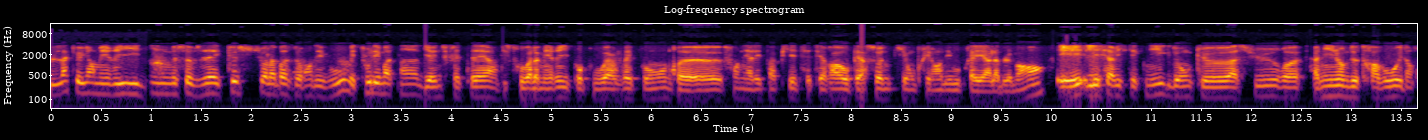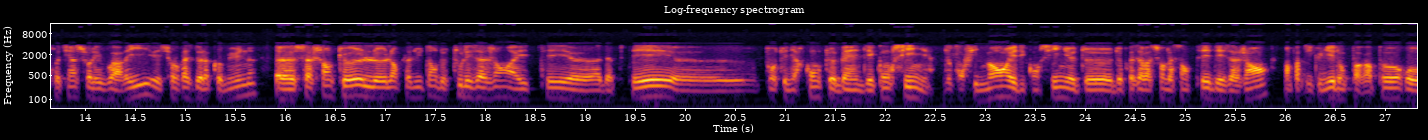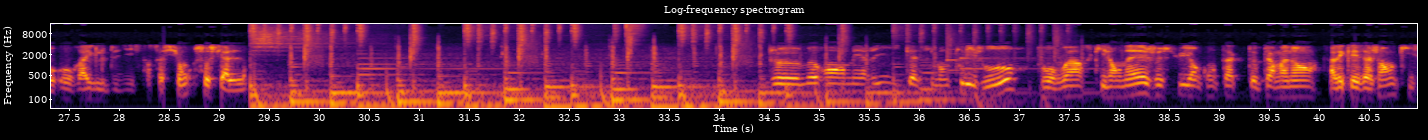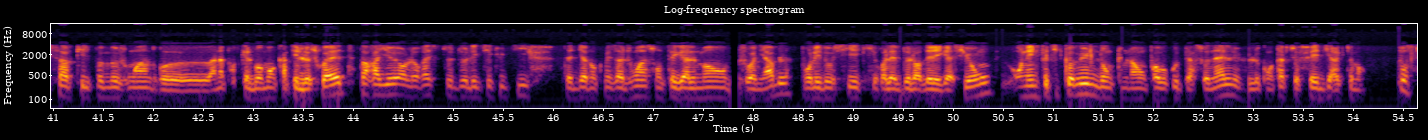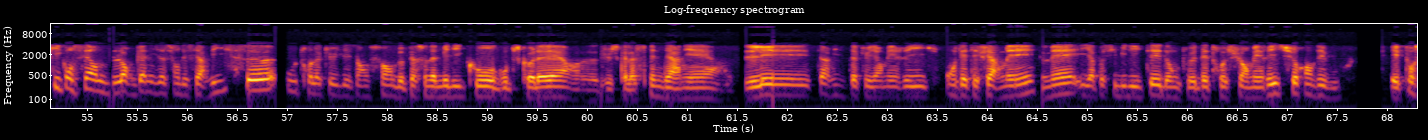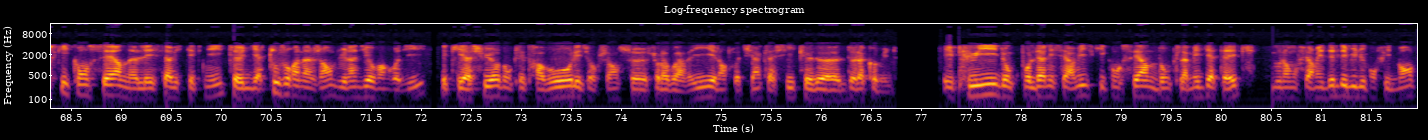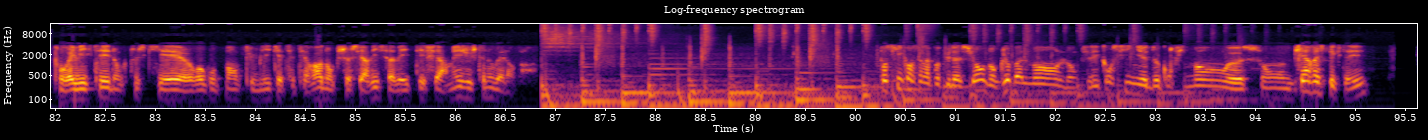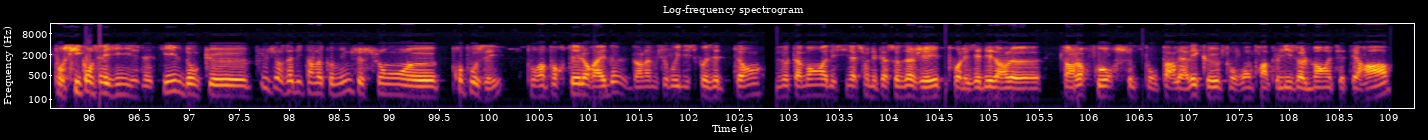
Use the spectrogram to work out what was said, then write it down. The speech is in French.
L'accueil en mairie, ne se faisait que sur la base de rendez-vous, mais tous les matins, il y a une secrétaire qui se trouve à la mairie pour pouvoir répondre, euh, fournir les papiers, etc. aux personnes qui ont pris rendez-vous préalablement. Et les services techniques, donc, euh, assurent euh, un minimum de travaux et d'entretien sur les voiries et sur le reste de la commune, euh, sachant que l'emploi du temps de tous les agents a été adapté pour tenir compte ben, des consignes de confinement et des consignes de, préservation de la santé des agents, en particulier donc par rapport aux, aux règles de distanciation sociale. Je me rends en mairie quasiment tous les jours pour voir ce qu'il en est. Je suis en contact permanent avec les agents qui savent qu'ils peuvent me joindre euh, à n'importe quel moment quand ils le souhaitent. Par ailleurs, le reste de l'exécutif, c'est-à-dire donc mes adjoints, sont également joignables pour les dossiers qui relèvent de leur délégation. On est une petite commune, donc nous n'avons pas beaucoup de personnel. Le contact se fait directement. Pour ce qui concerne l'organisation des services, outre l'accueil des enfants de personnels médicaux, groupes scolaires, euh, jusqu'à la semaine dernière, les services d'accueil en mairie ont été fermés, mais il y a possibilité donc d'être reçu en mairie sur rendez-vous. Et pour ce qui concerne les services techniques, il y a toujours un agent du lundi au vendredi et qui assure donc les travaux, les urgences sur la voirie et l'entretien classique de, de la commune. Et puis, donc, pour le dernier service qui concerne donc la médiathèque, nous l'avons fermé dès le début du confinement pour éviter donc tout ce qui est euh, regroupement public, etc. Donc, ce service avait été fermé jusqu'à nouvel ordre. Pour ce qui concerne la population, donc globalement, donc les consignes de confinement euh, sont bien respectées. Pour ce qui concerne les initiatives, donc euh, plusieurs habitants de la commune se sont euh, proposés pour apporter leur aide dans la mesure où ils disposaient de temps, notamment à destination des personnes âgées, pour les aider dans, le, dans leurs courses, pour parler avec eux, pour rompre un peu l'isolement, etc.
